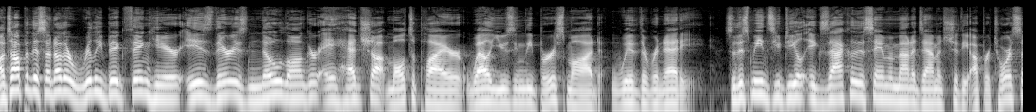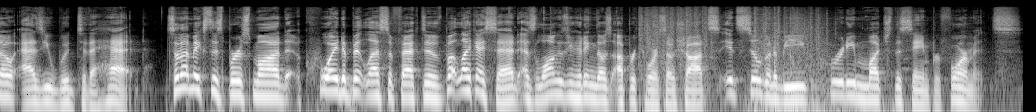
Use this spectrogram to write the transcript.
On top of this, another really big thing here is there is no longer a headshot multiplier while using the burst mod with the Renetti. So this means you deal exactly the same amount of damage to the upper torso as you would to the head. So that makes this burst mod quite a bit less effective, but like I said, as long as you're hitting those upper torso shots, it's still going to be pretty much the same performance.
